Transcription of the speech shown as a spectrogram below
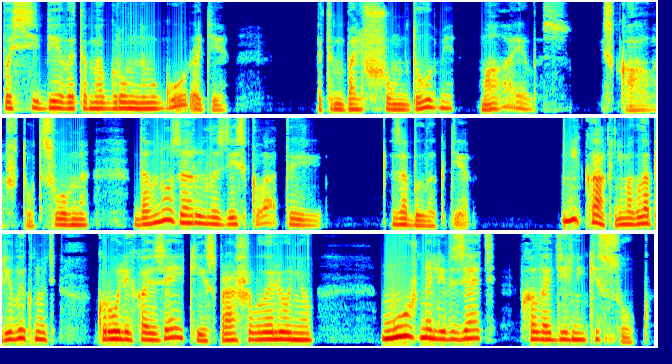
по себе в этом огромном городе, в этом большом доме, маялась искала что-то, словно давно зарыла здесь клад и забыла где. Никак не могла привыкнуть к роли хозяйки и спрашивала Леню, можно ли взять в холодильнике сок.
